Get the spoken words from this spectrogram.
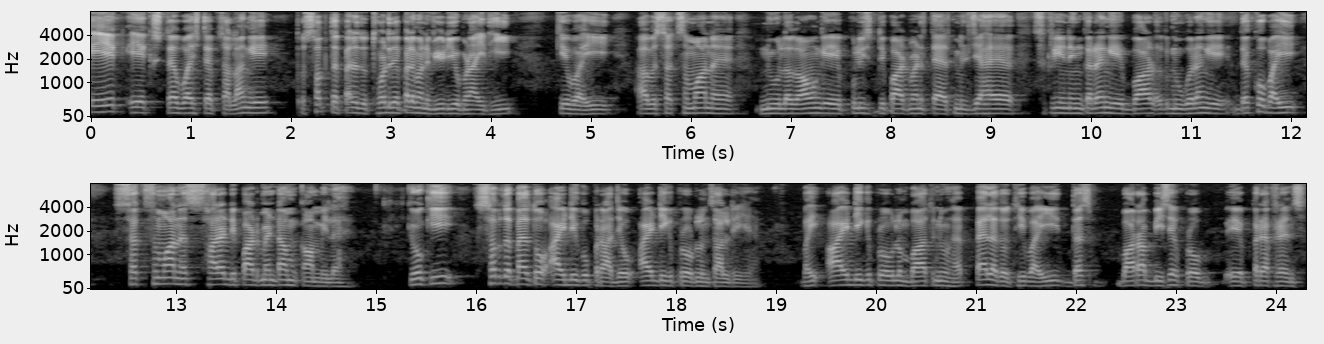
एक एक स्टेप बाय स्टेप चलेंगे। तो सबसे पहले तो थोड़ी देर पहले मैंने वीडियो बनाई थी कि भाई अब सक्षमा ने न्यू लगाओगे पुलिस डिपार्टमेंट तहत मिल जाए स्क्रीनिंग करेंगे बार न्यू करेंगे। देखो भाई सक्षमा ने सारे डिपार्टमेंट हम काम मिला है, क्योंकि सबसे पहले तो आईडी के ऊपर आ जाओ आईडी की प्रॉब्लम चल रही है। भाई आईडी की प्रॉब्लम बात नहीं है, पहले तो थी भाई दस बारह बीस एक प्रेफरेंस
